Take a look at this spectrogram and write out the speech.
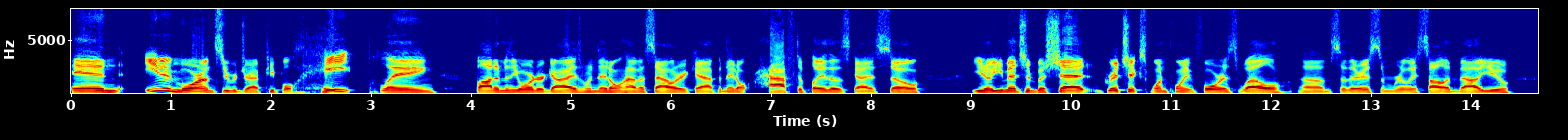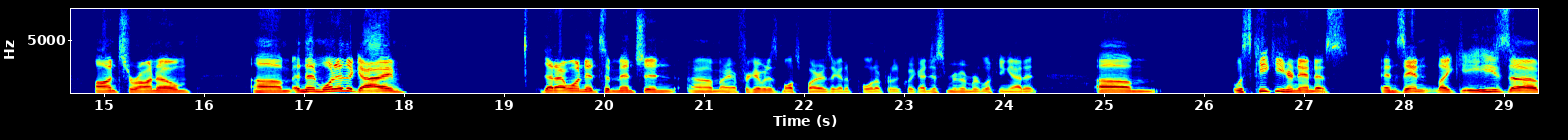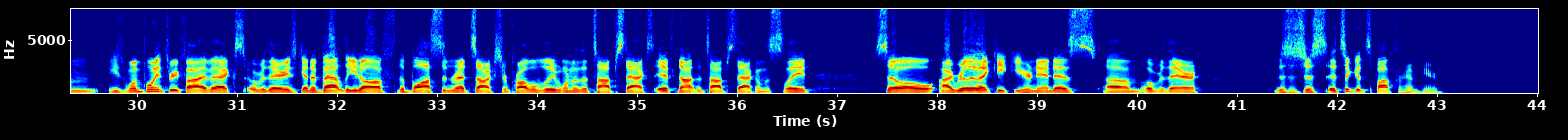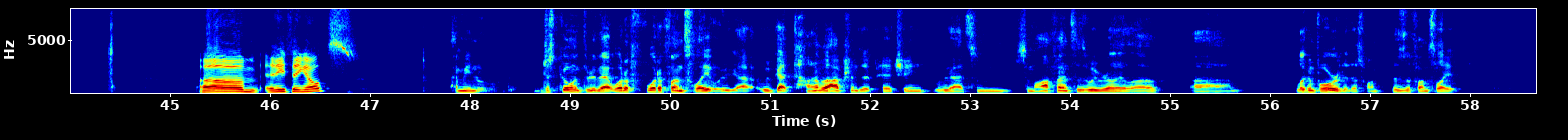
And even more on Super Draft, people hate playing – bottom of the order guys when they don't have a salary cap and they don't have to play those guys. So, you know, you mentioned Bichette, Grichuk's 1.4 as well. Um, so there is some really solid value on Toronto. Um, and then one other guy that I wanted to mention, um, I forget what his multiplier is. I got to pull it up really quick. I just remember looking at it. Um, was Kiki Hernandez and Zan like he's um he's 1.35x over there. He's gonna bat lead off. The Boston Red Sox are probably one of the top stacks, if not the top stack on the slate. So I really like Kiki Hernandez um over there. This is just it's a good spot for him here. Um, anything else? I mean, just going through that, what a what a fun slate we got. We've got a ton of options at pitching. We've got some some offenses we really love. Um, looking forward to this one. This is a fun slate.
